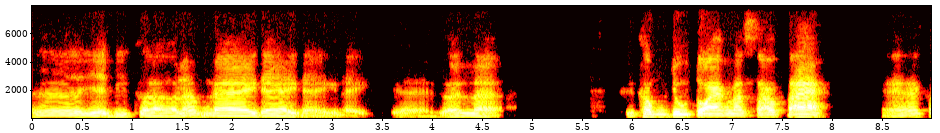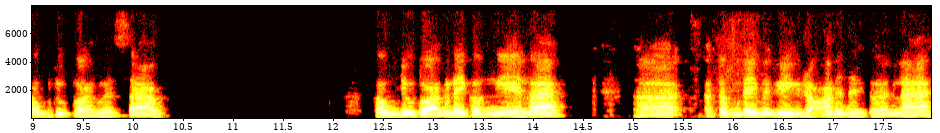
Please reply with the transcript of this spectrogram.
À, dễ bị khờ lắm. Đây đây đây đây. À, gọi là không chu toàn là sao ta? À, không chu toàn là sao? Không chu toàn ở đây có nghĩa là à, ở trong đây mới ghi rõ này này gọi là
